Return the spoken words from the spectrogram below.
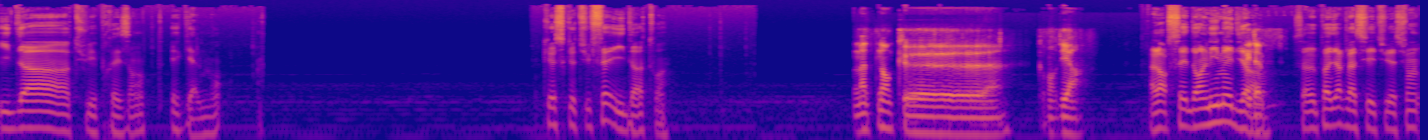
Ida, tu es présente également. Qu'est-ce que tu fais, Ida, toi? Maintenant que. Comment dire? Alors, c'est dans l'immédiat. Hein. Ça veut pas dire que la situation.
